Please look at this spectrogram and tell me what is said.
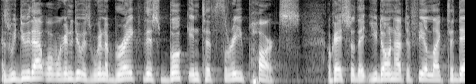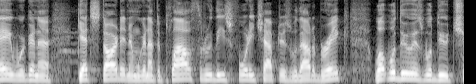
As we do that, what we're going to do is we're going to break this book into three parts. Okay, so that you don't have to feel like today we're to get started and we're to have to plow through these 40 chapters without a break. What we'll do is we'll do ch-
